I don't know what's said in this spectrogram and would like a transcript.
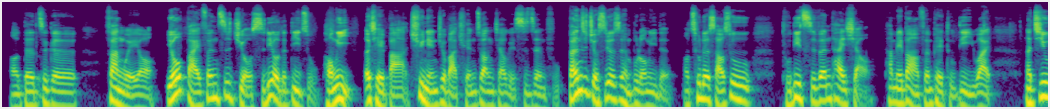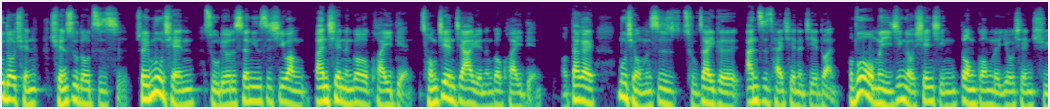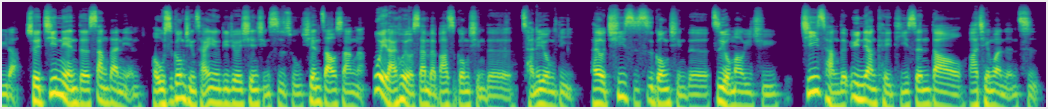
好的这个范围哦，有百分之九十六的地主同意，而且把去年就把权状交给市政府，百分之九十六是很不容易的哦。除了少数土地持分太小，他没办法分配土地以外，那几乎都全全数都支持。所以目前主流的声音是希望搬迁能够快一点，重建家园能够快一点。哦大概目前我们是处在一个安置拆迁的阶段，不过我们已经有先行动工的优先区了，所以今年的上半年，五十公顷产业用地就会先行释出，先招商了。未来会有三百八十公顷的产业用地，还有七十四公顷的自由贸易区，机场的运量可以提升到八千万人次。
